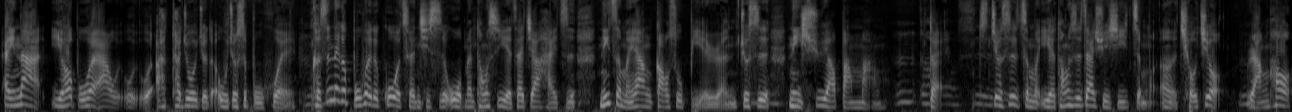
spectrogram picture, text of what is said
哎，那以后不会啊，我我我啊，他就会觉得我就是不会。可是那个不会的过程，其实我们同时也在教孩子，你怎么样告诉别人，就是你需要帮忙，对，就是怎么也同时在学习怎么呃求救，然后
